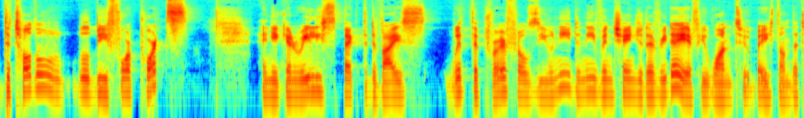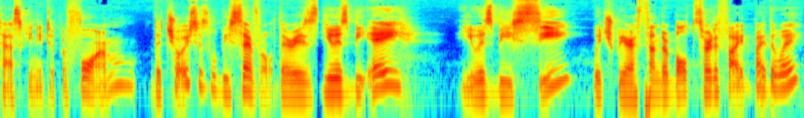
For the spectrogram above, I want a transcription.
The total will be four ports, and you can really spec the device with the peripherals you need and even change it every day if you want to based on the task you need to perform. The choices will be several. There is USB A, USB C, which we are Thunderbolt certified, by the way,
